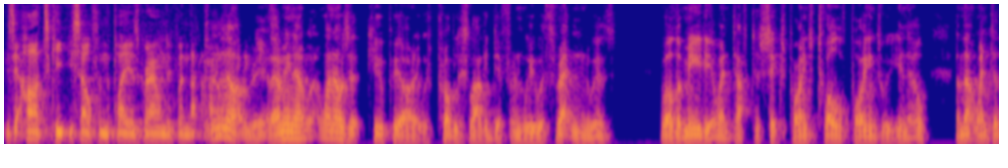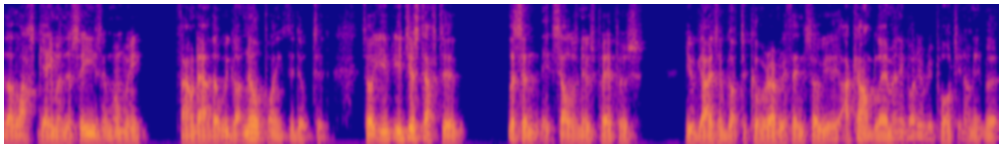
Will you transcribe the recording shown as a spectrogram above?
is it hard to keep yourself and the players grounded when that kind not of not really. I mean, when I was at QPR, it was probably slightly different. We were threatened with, well, the media went after six points, twelve points. You know and that went to the last game of the season when we found out that we got no points deducted. So you, you just have to listen. It sells newspapers. You guys have got to cover everything, so you, I can't blame anybody reporting on it. But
